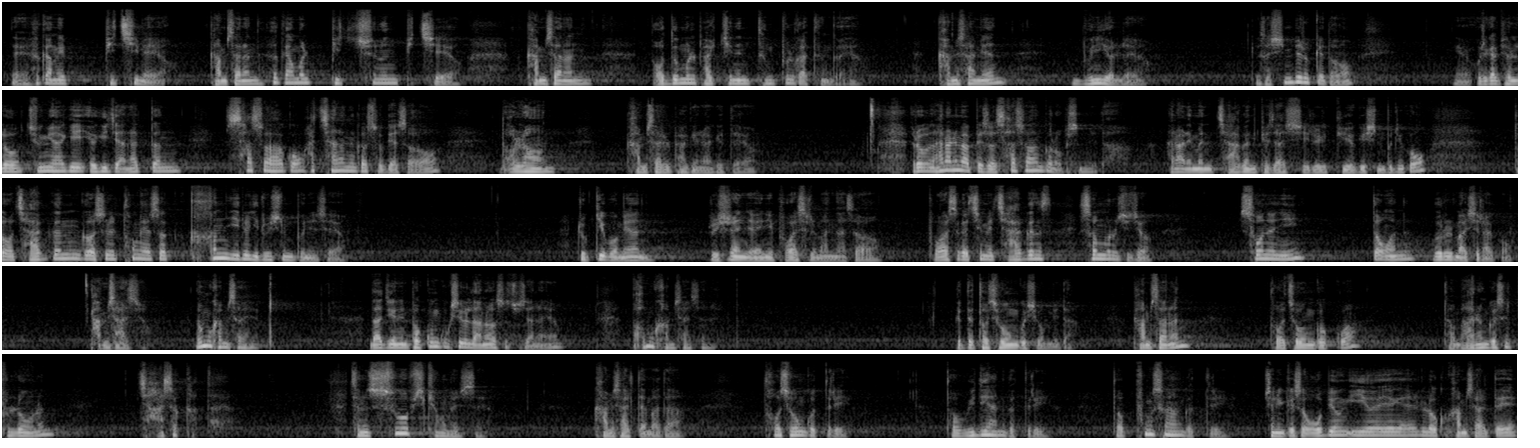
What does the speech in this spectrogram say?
네, 흑암의 매요. 감사는 흑암을 비추는 빛이에요. 감사는 어둠을 밝히는 등불 같은 거예요. 감사하면 문이 열려요. 그래서 신비롭게도 예, 우리가 별로 중요하게 여기지 않았던 사소하고 하찮은 것 속에서 놀라운 감사를 발견하게 돼요. 여러분, 하나님 앞에서 사소한 건 없습니다. 하나님은 작은 겨자씨를 귀여기신 분이고 또 작은 것을 통해서 큰 일을 이루시는 분이세요. 룻기 보면 루시란 여인이 보아스를 만나서 보아스가 처음에 작은 선물을 주죠. 소년이 떠온 물을 마시라고 감사하죠. 너무 감사해요. 나중에는 볶음국식을 나눠서 주잖아요. 너무 감사하잖아요. 그때 더 좋은 것이 옵니다. 감사는 더 좋은 것과 더 많은 것을 불러오는 자석 같아요. 저는 수없이 경험했어요. 감사할 때마다 더 좋은 것들이, 더 위대한 것들이, 더 풍성한 것들이 주님께서 오병이어를 놓고 감사할 때에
